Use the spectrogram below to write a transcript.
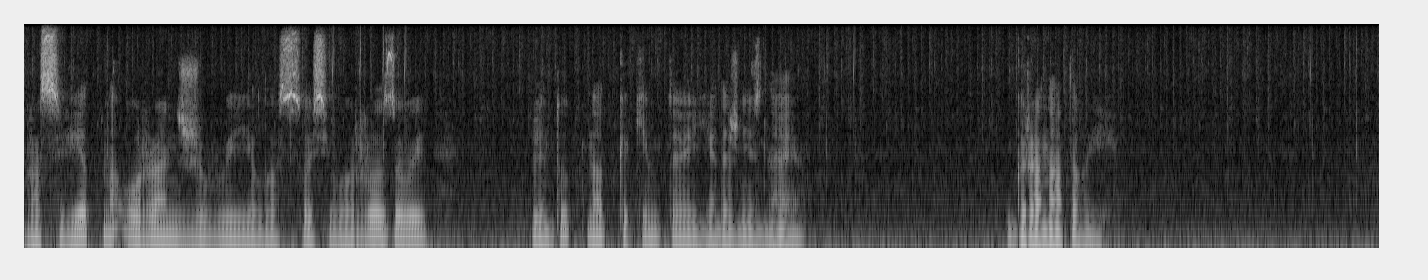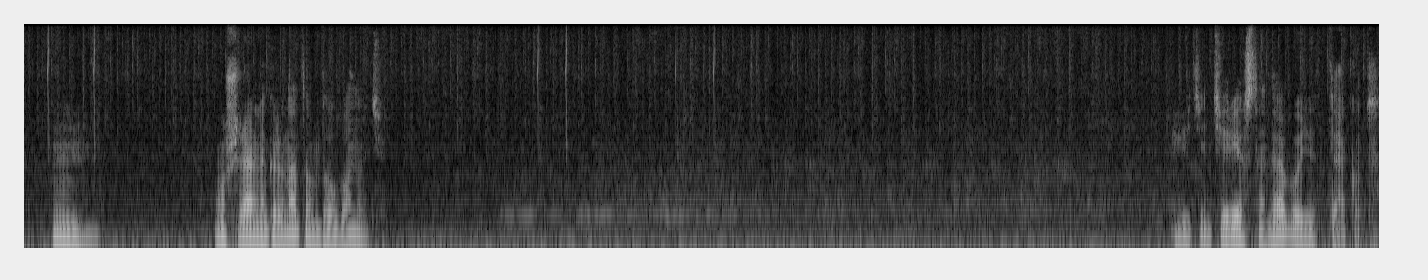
рассветно-оранжевый, лососево-розовый. Блин, тут над каким-то, я даже не знаю, гранатовый. Хм. Может реально гранатом долбануть? Ведь интересно, да, будет? Так вот.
